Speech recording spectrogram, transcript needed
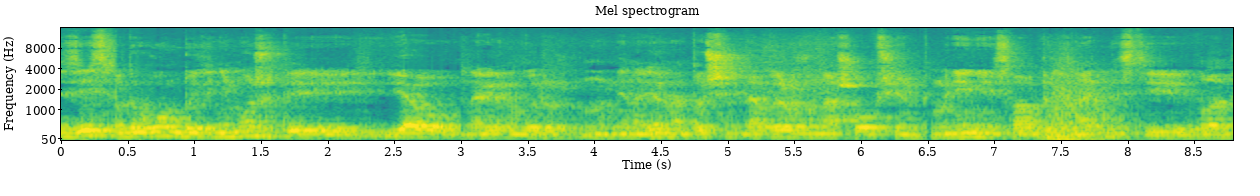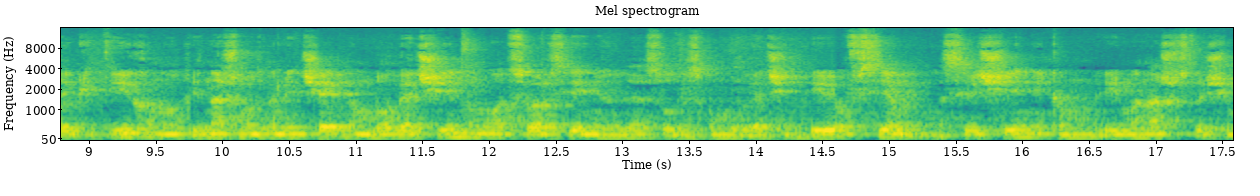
Здесь по-другому быть не может, и я, наверное, выражу, ну, не наверное, а точно, да, выражу наше общее мнение и слова признательности и владыке Тихону, и нашему замечательному благочинному отцу Арсению, да, Сударскому благочину, и всем священникам и монашествующим,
